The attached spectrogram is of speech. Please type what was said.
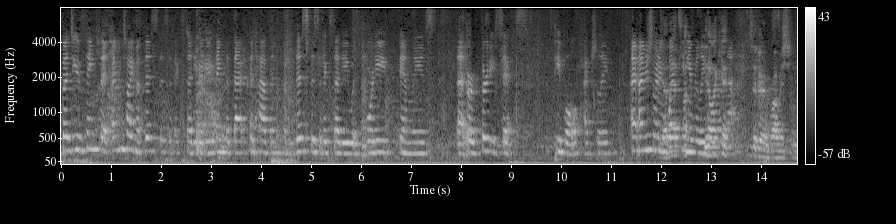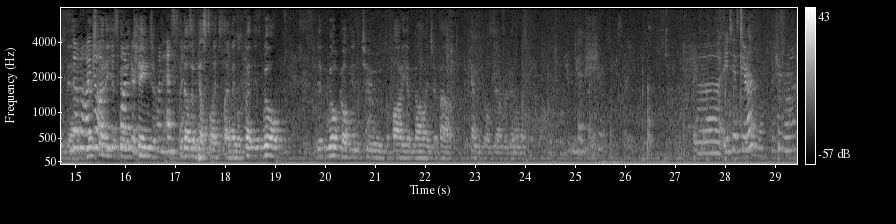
But do you think that, I'm talking about this specific study, but do you think that that could happen from this specific study with 40 families, that, or 36 people, actually? I- I'm just wondering, Yeah, what can you really you do know, I can't that? sit here and promise you that. No, no, I your know. I'm study just is going to wondering change on a dozen pesticide labels, but it will, it will go into the body of knowledge about the chemicals that we're going to look at. Uh, ATSDR, Richard, you want?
